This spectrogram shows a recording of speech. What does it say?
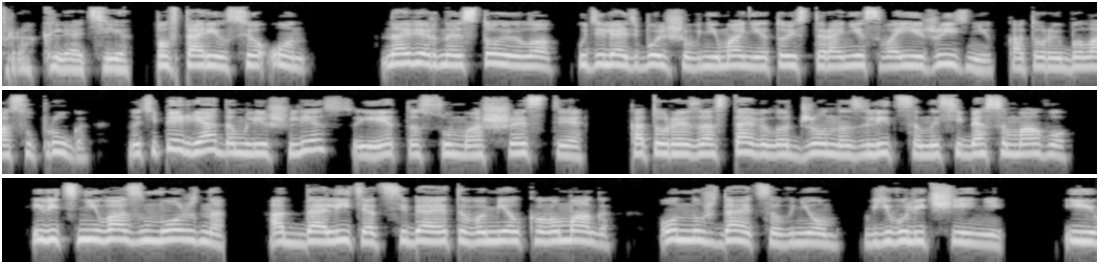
«Проклятие!» — повторился он. Наверное, стоило уделять больше внимания той стороне своей жизни, в которой была супруга. Но теперь рядом лишь лес, и это сумасшествие, которое заставило Джона злиться на себя самого. И ведь невозможно отдалить от себя этого мелкого мага. Он нуждается в нем, в его лечении, и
